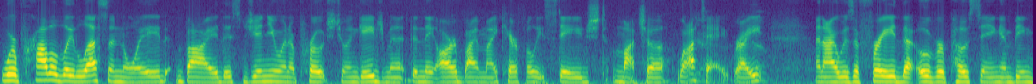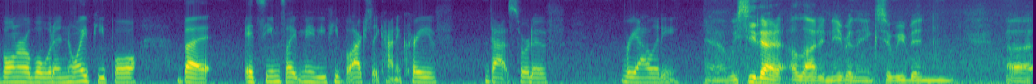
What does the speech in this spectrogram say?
were probably less annoyed by this genuine approach to engagement than they are by my carefully staged matcha latte, yeah, right? Yeah. And I was afraid that over posting and being vulnerable would annoy people, but it seems like maybe people actually kind of crave that sort of reality. Yeah, we see that a lot in NeighborLink. So we've been uh,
